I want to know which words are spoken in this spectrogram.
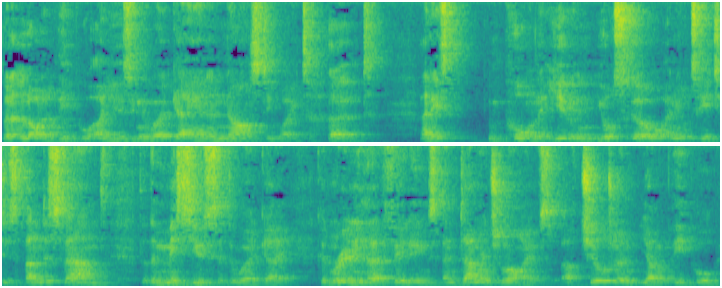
But a lot of people are using the word gay in a nasty way to hurt. And it's important that you and your school and your teachers understand that the misuse of the word gay can really hurt feelings and damage lives of children, young people,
